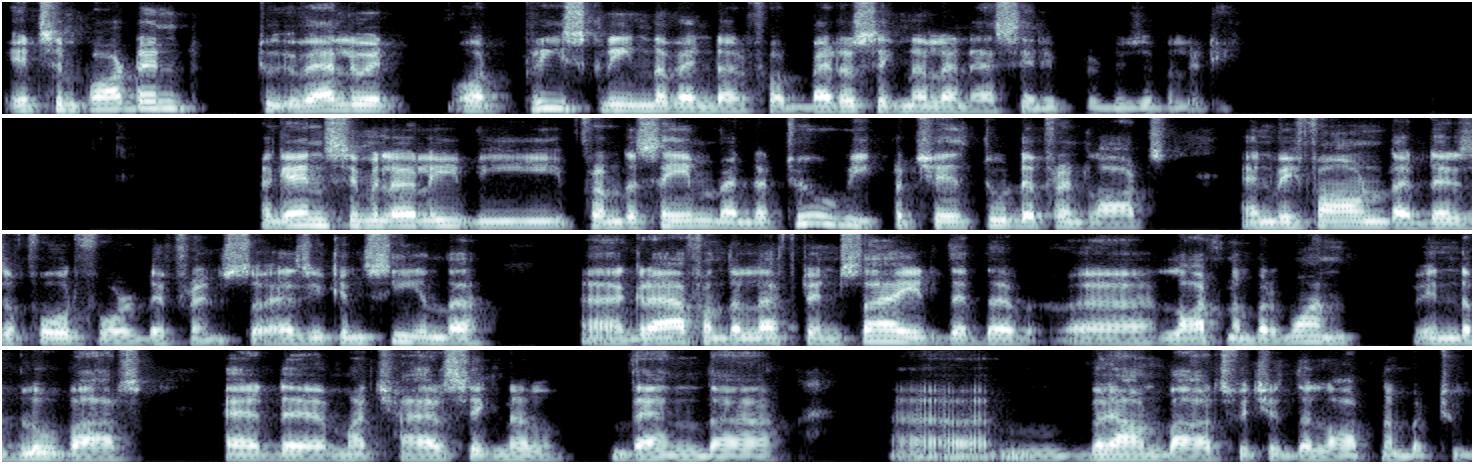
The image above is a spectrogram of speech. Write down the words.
It's important to evaluate or pre-screen the vendor for better signal and assay reproducibility. Again, similarly, we from the same vendor two, we purchased two different lots and we found that there is a four-fold difference. So as you can see in the uh, graph on the left-hand side that the uh, lot number one in the blue bars had a much higher signal than the uh, brown bars, which is the lot number two.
